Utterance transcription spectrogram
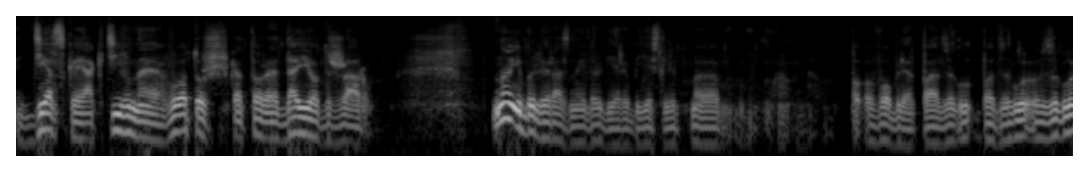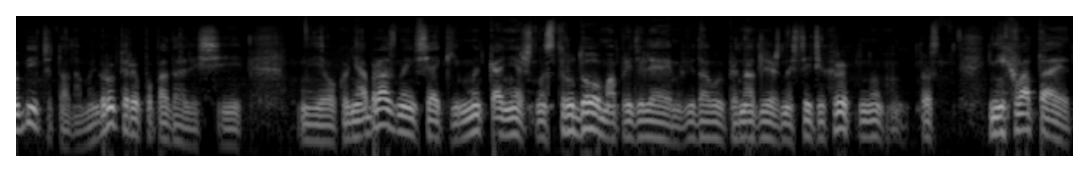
Дерзкая, активная, вот уж, которая дает жару. Ну и были разные другие рыбы. Если воблер подзаглубить, то там и групперы попадались, и, и окунеобразные всякие. Мы, конечно, с трудом определяем видовую принадлежность этих рыб, но просто не хватает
